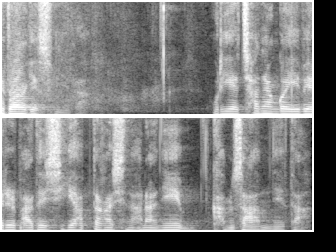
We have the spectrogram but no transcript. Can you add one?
기도하겠습니다. 우리의 찬양과 예배를 받으시기에 합당하신 하나님, 감사합니다.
